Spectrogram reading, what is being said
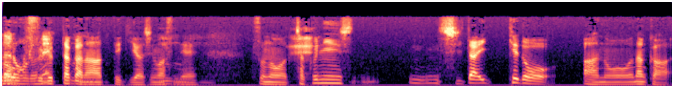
ころをくす。ぐったかなって気がしますね。その着任ししたいけど、あのなんか、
